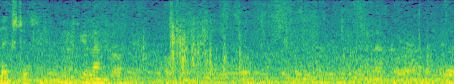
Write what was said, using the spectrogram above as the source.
ನೆಕ್ಸ್ಟ್ ಇಸ್ ಓಕೆ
